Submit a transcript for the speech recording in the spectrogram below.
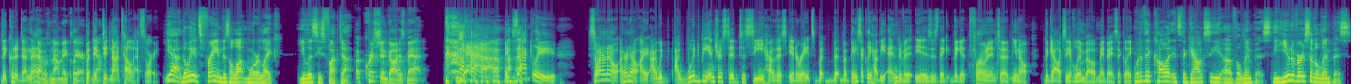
they could have done that, That was not made clear. but they Yeah. did not tell that story. Yeah, the way it's framed is a lot more like Ulysses fucked up. A Christian god is mad. yeah, exactly. So I don't know. I don't know. I, I would I would be interested to see how this iterates, but but but basically how the end of it is is they they get thrown into you know the galaxy of limbo, basically What do they call it? It's the galaxy of Olympus, the universe of Olympus.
